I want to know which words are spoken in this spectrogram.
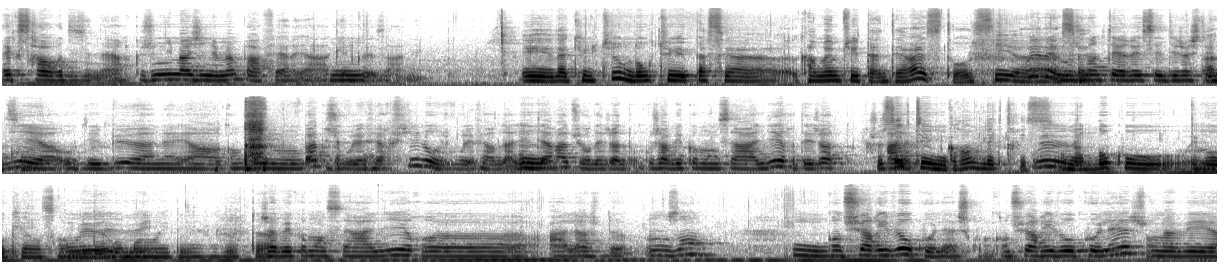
extraordinaires que je n'imaginais même pas faire il y a Mhm. quelques années. Et la culture, donc tu es passé à... Quand même, tu t'intéresses toi aussi Oui, à oui, moi, je m'intéressais déjà, je t'ai dit euh, au début, quand j'ai eu mon bac, je voulais faire philo, je voulais faire de la Mm. littérature déjà. Donc j'avais commencé à lire déjà. Je sais à que tu es une grande lectrice. Oui, On a beaucoup évoqué ensemble Oui, des romans et des auteurs. J'avais commencé à lire euh, à l'âge de 11 ans. Mm. Quand je suis arrivée au collège, quoi. Quand je suis arrivée au collège, on avait, euh,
